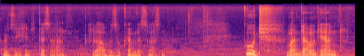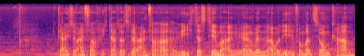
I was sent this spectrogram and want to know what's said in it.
Fühlt sich jetzt besser an. Ich glaube, so können wir es lassen. Gut, meine Damen und Herren, gar nicht so einfach. Ich dachte, es wäre einfacher, wie ich das Thema angegangen bin, aber die Informationen kamen.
